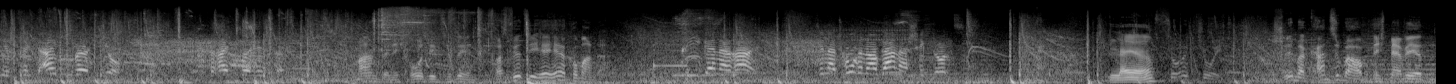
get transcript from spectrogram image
hier spricht Ivan Versio. Bereit zur Hilfe. Mann, bin ich froh, Sie zu sehen. Was führt Sie hierher, Commander? Sie, General. Senatorin Organa schickt uns. Joey. Schlimmer kann's überhaupt nicht mehr werden.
